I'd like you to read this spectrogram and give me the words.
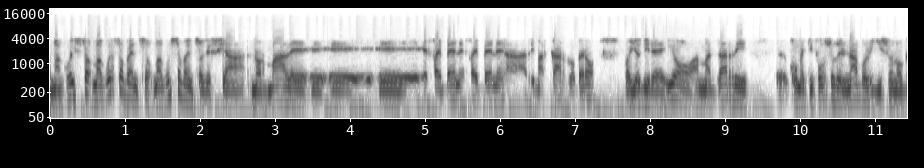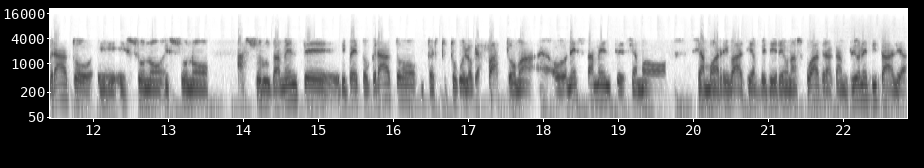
Ma questo, ma, questo penso, ma questo, penso, che sia normale e, e, e, e fai, bene, fai, bene, a rimarcarlo, però voglio dire, io a Mazzarri eh, come tifoso del Napoli gli sono grato e, sono, sono assolutamente, ripeto, grato per tutto quello che ha fatto, ma eh, onestamente siamo, siamo, arrivati a vedere una squadra campione d'Italia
